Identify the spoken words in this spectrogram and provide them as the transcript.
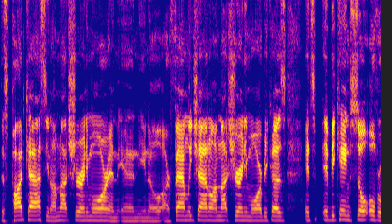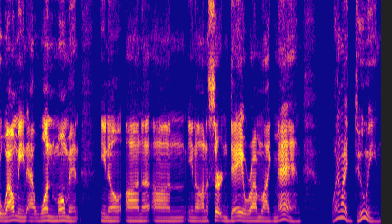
this podcast, you know, I'm not sure anymore. And and you know, our family channel, I'm not sure anymore because it's it became so overwhelming at one moment, you know, on a, on you know on a certain day where I'm like, man, what am I doing?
